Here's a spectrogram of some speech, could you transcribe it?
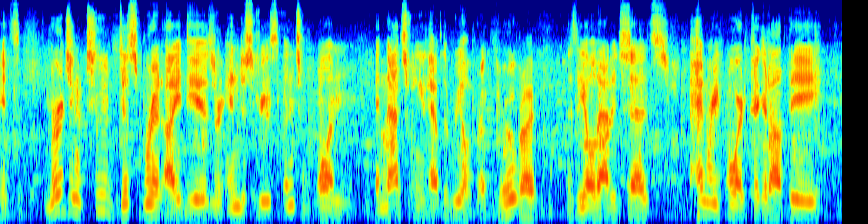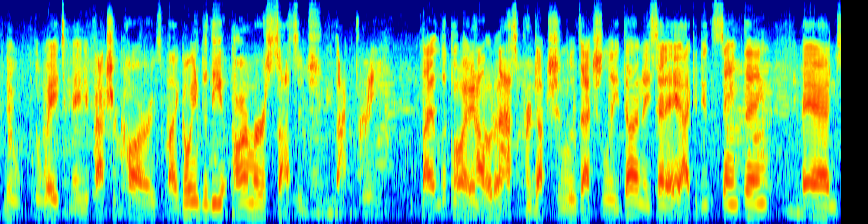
It's merging two disparate ideas or industries into one, and that's when you have the real breakthrough. Right. As the old adage says, Henry Ford figured out the the, the way to manufacture cars by going to the Armour Sausage Factory. By looking Oh, at how mass production was actually done, he said, "Hey, I could do the same thing," and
